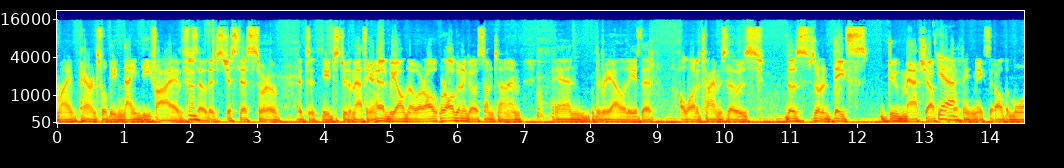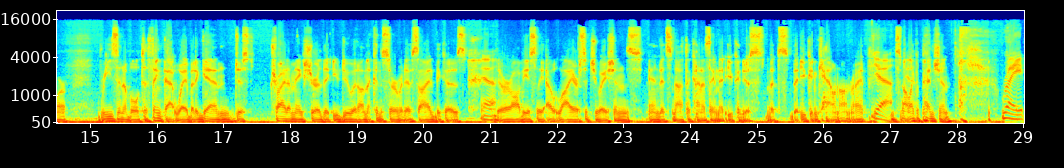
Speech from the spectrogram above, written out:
my parents will be 95 mm. so there's just just this sort of it's you just do the math in your head. We all know we're all we're all going to go sometime, and the reality is that a lot of times those those sort of dates do match up, yeah. which I think makes it all the more reasonable to think that way. But again, just try to make sure that you do it on the conservative side because yeah. there are obviously outlier situations and it's not the kind of thing that you can just that's that you can count on right yeah it's not yeah. like a pension right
